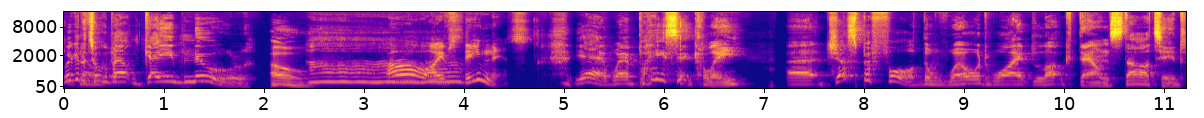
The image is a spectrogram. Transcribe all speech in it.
We're going to talk about Gabe Newell. Oh. Oh, I've seen this. Yeah, where basically, uh, just before the worldwide lockdown started,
